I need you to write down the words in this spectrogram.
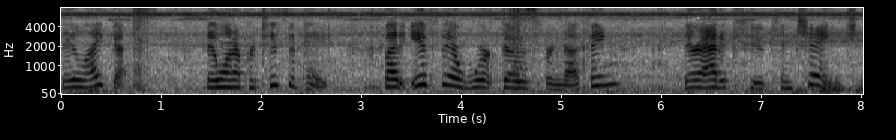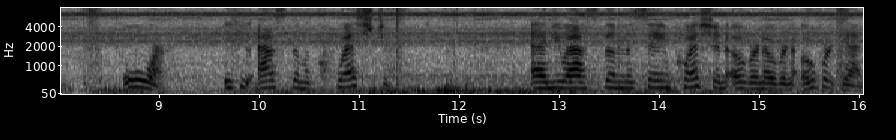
They like us. They want to participate. But if their work goes for nothing, their attitude can change. Or if you ask them a question and you ask them the same question over and over and over again,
